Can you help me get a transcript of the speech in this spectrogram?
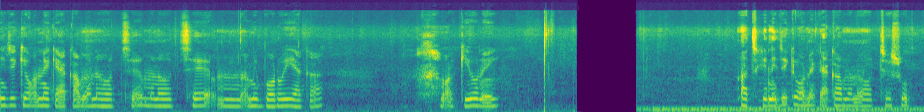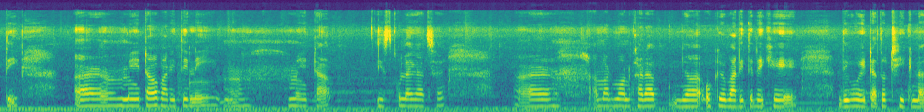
নিজেকে অনেক একা মনে হচ্ছে মনে হচ্ছে আমি বড়ই একা। আমার কেউ নেই। আজকে নিজেকে অনেক একা মনে হচ্ছে, সত্যি। আর মেয়েটাও বাড়িতে নেই মেয়েটা স্কুলে গেছে। আর আমার মন খারাপ ওকে বাড়িতে রেখে দেবো, এটা তো ঠিক না।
